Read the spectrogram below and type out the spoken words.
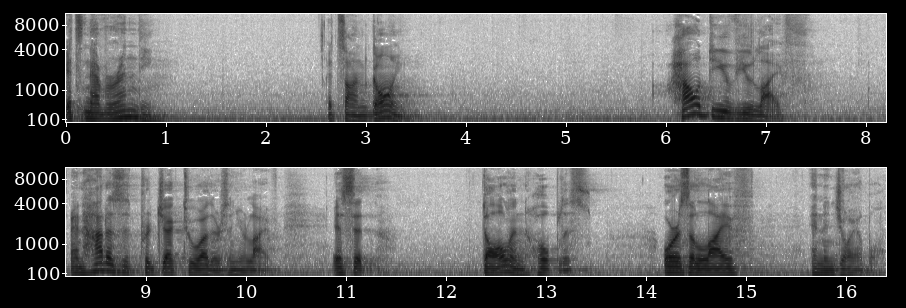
it's never ending, it's ongoing. How do you view life? And how does it project to others in your life? Is it dull and hopeless? Or is it alive and enjoyable?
